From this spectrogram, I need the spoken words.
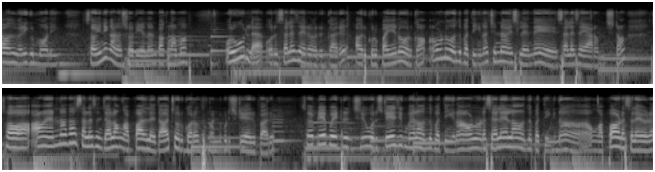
all very good morning so இன்றைக்கான ஸ்டோரி என்னன்னு பார்க்கலாமா? ஒரு ஊரில் ஒரு சிலை செய்கிறவர் இருக்கார். அவருக்கு ஒரு பையனும் இருக்கான். அவனும் வந்து பார்த்திங்கன்னா சின்ன வயசுலேருந்தே சிலை செய்ய ஆரம்பிச்சிட்டான். ஸோ அவன் என்ன தான் சிலை செஞ்சாலும் அவங்க அப்பா அதில் ஏதாச்சும் ஒரு குறை கண்டுபிடிச்சிட்டே இருப்பார். ஸோ இப்படியே போயிட்டு இருந்துச்சு ஒரு ஸ்டேஜுக்கு மேலே வந்து பார்த்திங்கன்னா அவனோட சிலையெல்லாம் வந்து பார்த்திங்கன்னா அவங்க அப்பாவோட சிலையோட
